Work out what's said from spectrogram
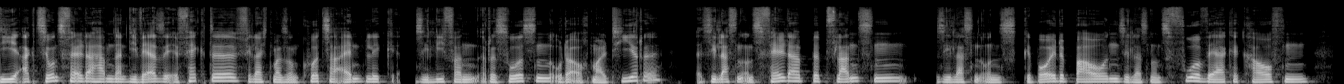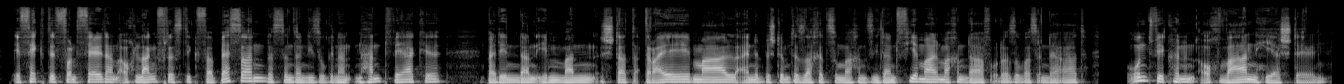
Die Aktionsfelder haben dann diverse Effekte, vielleicht mal so ein kurzer Einblick. Sie liefern Ressourcen oder auch mal Tiere. Sie lassen uns Felder bepflanzen, sie lassen uns Gebäude bauen, sie lassen uns Fuhrwerke kaufen, Effekte von Feldern auch langfristig verbessern. Das sind dann die sogenannten Handwerke, bei denen dann eben man statt dreimal eine bestimmte Sache zu machen, sie dann viermal machen darf oder sowas in der Art. Und wir können auch Waren herstellen.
